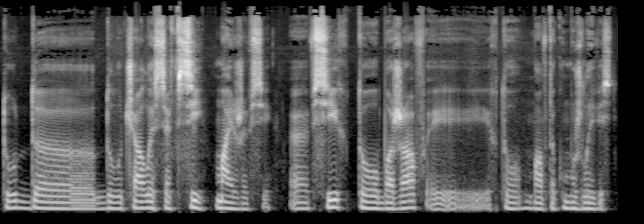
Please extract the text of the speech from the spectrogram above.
тут е, долучалися всі, майже всі, е, всі, хто бажав і хто мав таку можливість.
